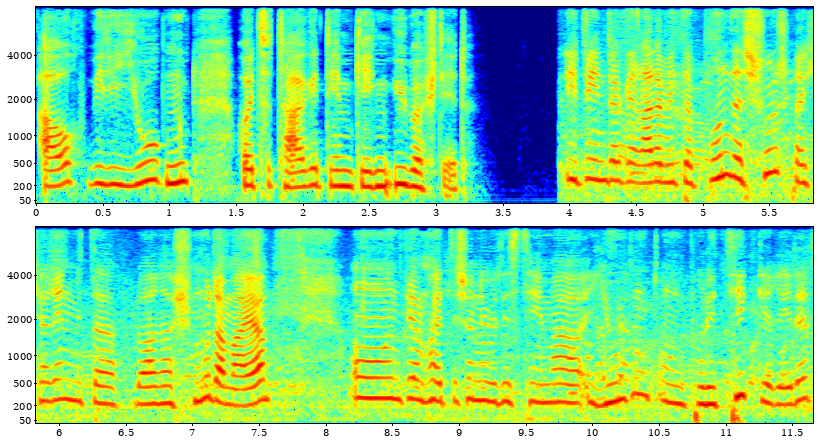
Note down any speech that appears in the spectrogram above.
auch wie die Jugend heutzutage dem gegenübersteht. Ich bin da gerade mit der Bundesschulsprecherin, mit der Flora Schmudermeier. Und wir haben heute schon über das Thema Jugend und Politik geredet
